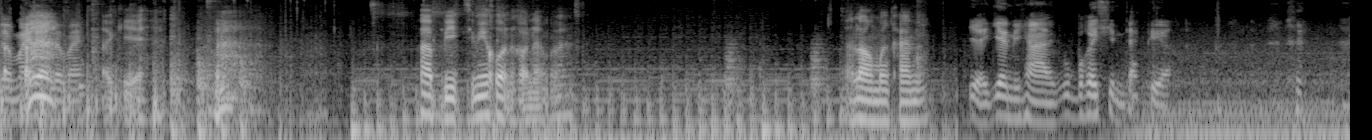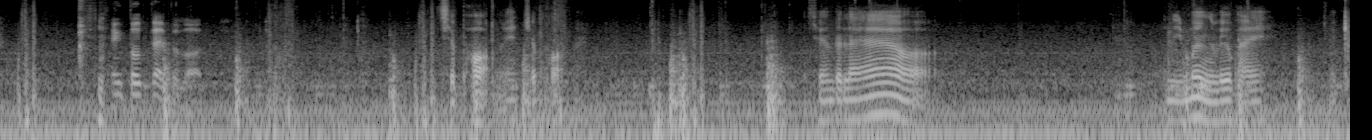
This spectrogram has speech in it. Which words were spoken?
เริ่มไหมเริ่มไหมโอเคภาพปีกสิมีคนเขานำว่าลองเบิ่งคามีเหี้ยเกมนี้ฮากูไม่เคยชินจักเถื่อ เองตกใจตลอด เฉพาะไงเฉพาะ เชิญไปแล้ว อันนี้มึงหรือไผโอเค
